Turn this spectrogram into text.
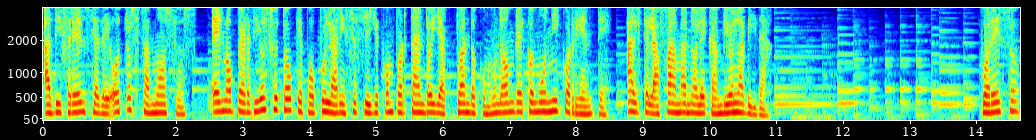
a diferencia de otros famosos, él no perdió su toque popular y se sigue comportando y actuando como un hombre común y corriente al que la fama no le cambió la vida. Por eso,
